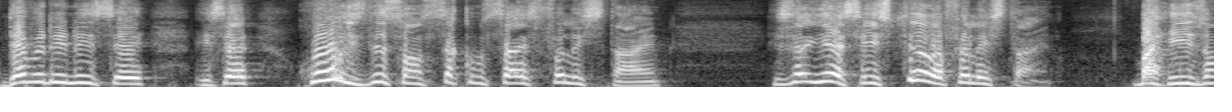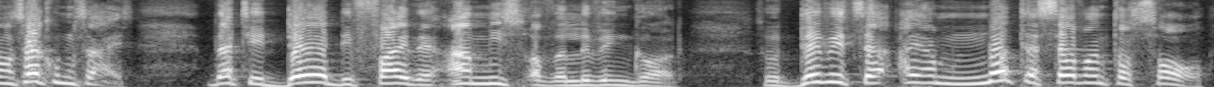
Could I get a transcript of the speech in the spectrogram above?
David didn't say, he said, Who is this uncircumcised Philistine? He said, Yes, he's still a Philistine. But he's uncircumcised. That he dare defy the armies of the living God. So David said, I am not a servant of Saul.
